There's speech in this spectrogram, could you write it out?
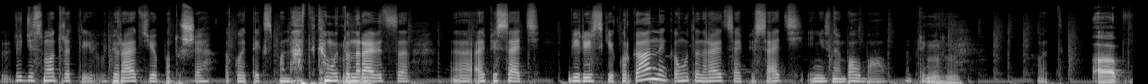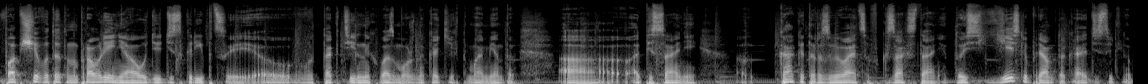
люди смотрят и выбирают ее по душе, какой-то экспонат. Кому-то mm-hmm. нравится э, описать берильские курганы, кому-то нравится описать, я не знаю, балбал, например. Mm-hmm. Вот. А вообще вот это направление аудиодескрипции, э, вот тактильных, возможно, каких-то моментов, а, описаний, как это развивается в Казахстане? То есть есть ли прям такая действительно,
